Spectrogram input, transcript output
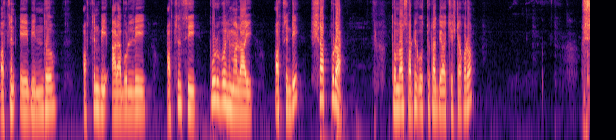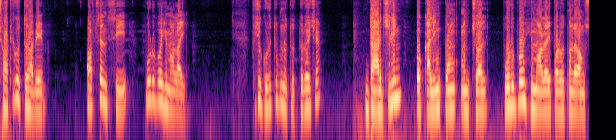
Option A Vindhya option B আরাবল্লী, অপশন সি পূর্ব হিমালয় অপশন ডি সাতপুরা। তোমরা সঠিক উত্তরটা দেওয়ার চেষ্টা করো। সঠিক উত্তর হবে অপশন সি পূর্ব হিমালয়। কিছু গুরুত্বপূর্ণ তথ্য রয়েছে। দার্জিলিং ও কালিম্পং অঞ্চল পূর্ব হিমালয় পর্বতমালার অংশ।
